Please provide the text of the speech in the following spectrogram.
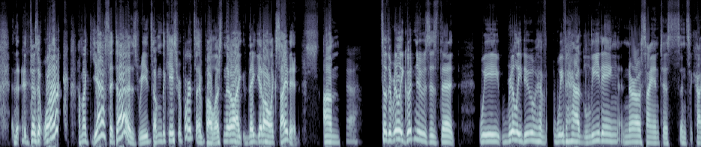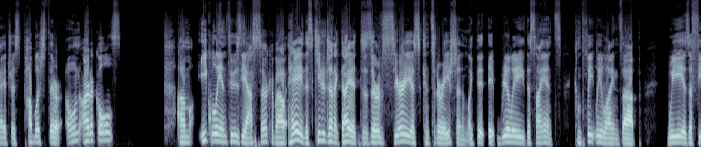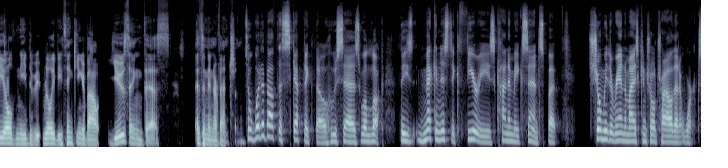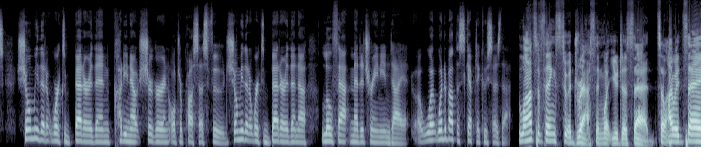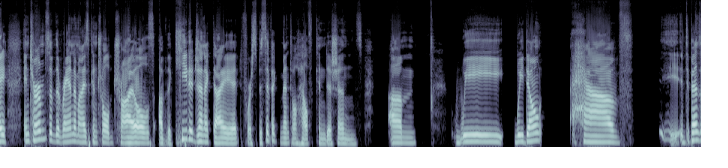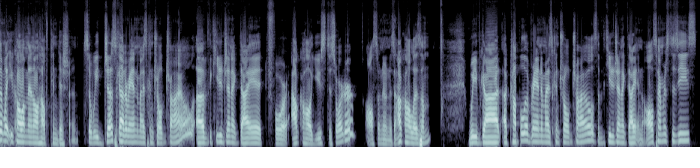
Does it work? I'm like, yes, it does. Read some of the case reports I've published, and they're like, they get all excited. Um, yeah. So the really good news is that we really do have we've had leading neuroscientists and psychiatrists publish their own articles um, equally enthusiastic about, hey, this ketogenic diet deserves serious consideration. Like it, it really, the science completely lines up. We as a field need to be, really be thinking about using this as an intervention. So, what about the skeptic, though, who says, well, look, these mechanistic theories kind of make sense, but Show me the randomized controlled trial that it works. Show me that it works better than cutting out sugar and ultra processed food. Show me that it works better than a low fat Mediterranean diet. Uh, what, what about the skeptic who says that? Lots of things to address in what you just said. So I would say, in terms of the randomized controlled trials of the ketogenic diet for specific mental health conditions, um, we we don't have it depends on what you call a mental health condition. So we just got a randomized controlled trial of the ketogenic diet for alcohol use disorder, also known as alcoholism. We've got a couple of randomized controlled trials of the ketogenic diet in Alzheimer's disease.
